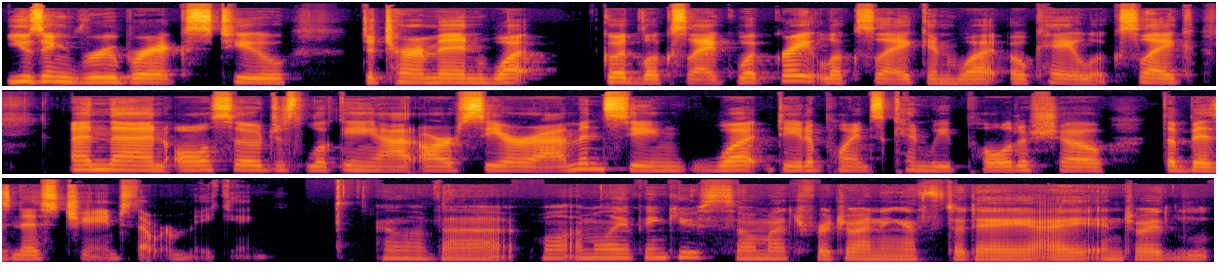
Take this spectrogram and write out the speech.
using rubrics to determine what good looks like, what great looks like, and what okay looks like. And then also just looking at our CRM and seeing what data points can we pull to show the business change that we're making. I love that. Well, Emily, thank you so much for joining us today. I enjoyed l-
